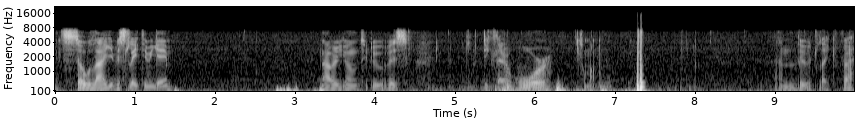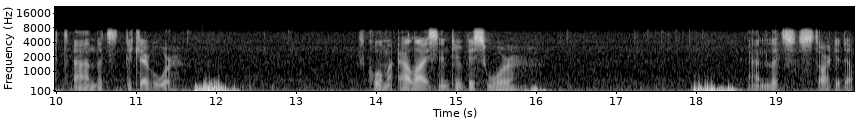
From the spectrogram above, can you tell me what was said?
It's so laggy this late in the game. Now we're going to do this. Declare war. Come on. And do it like that. And let's declare war. Let's call my allies into this war and let's start it up.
